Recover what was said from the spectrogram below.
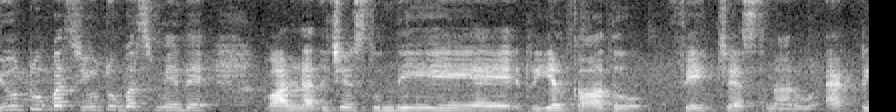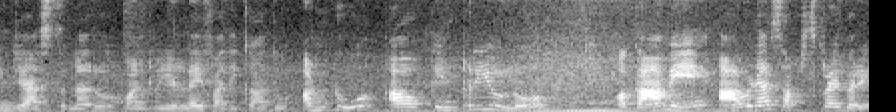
యూట్యూబర్స్ యూట్యూబర్స్ మీదే వాళ్ళు అది చేస్తుంది రియల్ కాదు ఫేక్ చేస్తున్నారు యాక్టింగ్ చేస్తున్నారు వాళ్ళ రియల్ లైఫ్ అది కాదు అంటూ ఆ ఒక ఇంటర్వ్యూలో ఒక ఆమె ఆవిడ సబ్స్క్రైబరే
